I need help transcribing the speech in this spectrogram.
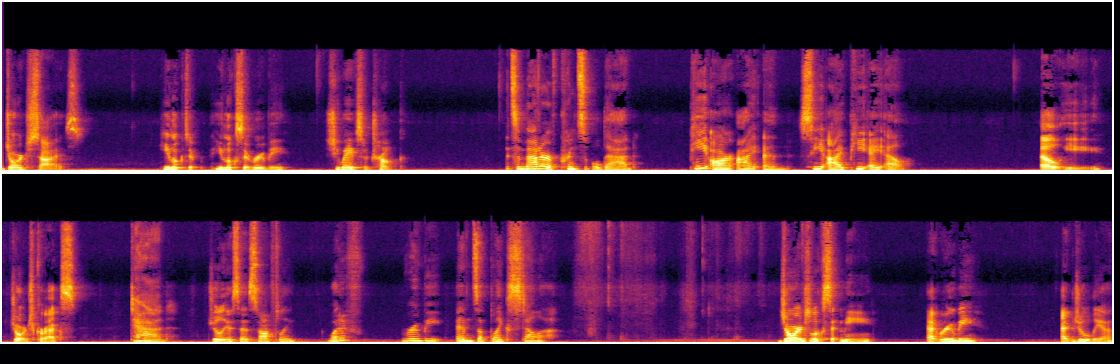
George sighs. He looked at he looks at Ruby. She waves her trunk. It's a matter of principle, Dad. P R I N C I P A L. L E, George corrects. Dad, Julia says softly, what if Ruby ends up like Stella? George looks at me, at Ruby, at Julia.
